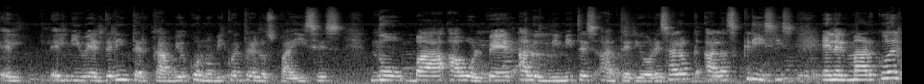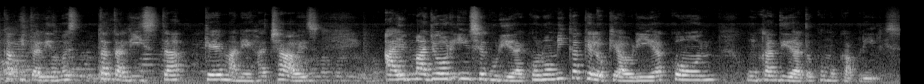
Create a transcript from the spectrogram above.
el, nivel del intercambio económico entre los países no va a volver a los límites anteriores a, a, las crisis, en el marco del capitalismo estatalista que maneja Chávez, hay mayor inseguridad económica que lo que habría con un candidato como Capriles.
